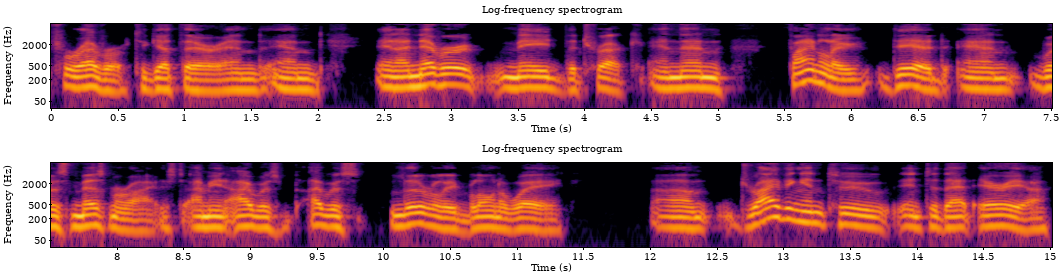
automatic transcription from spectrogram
forever to get there, and and and I never made the trek, and then finally did and was mesmerized. I mean, I was I was literally blown away. Um, driving into into that area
